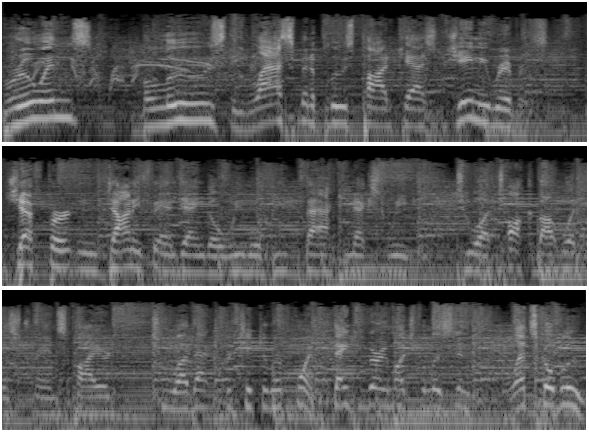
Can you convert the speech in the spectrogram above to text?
Bruins, Blues, the Last Minute Blues podcast. Jamie Rivers, Jeff Burton, Donnie Fandango. We will be back next week to uh, talk about what has transpired to uh, that particular point. Thank you very much for listening. Let's go, Blues.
